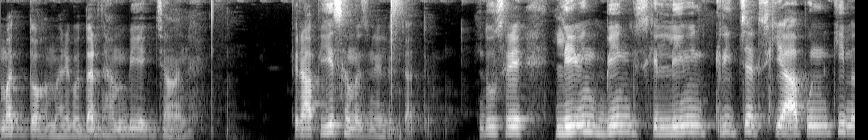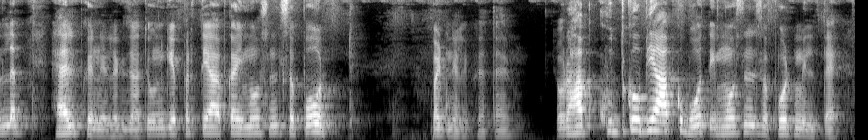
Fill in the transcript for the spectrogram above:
मत दो हमारे को दर्द, हम भी एक जान है। फिर आप ये समझने लग जाते हो। दूसरे लिविंग बींग्स के लिविंग क्रीचर्स की आप उनकी मतलब हेल्प करने लग जाते हो, उनके प्रति आपका इमोशनल सपोर्ट बढ़ने लग जाता है। और आप खुद को भी आपको बहुत इमोशनल सपोर्ट मिलता है।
